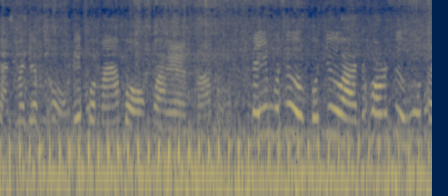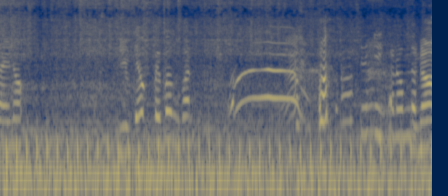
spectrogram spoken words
กันมาจะมันออกได้พอมาบอกว่าแมนมาบอกแต่ยังบ่ซื้อบ่ชื่อว่าเจะพอซื้อหมู่เท่าไหร่เนาะคลิปเดี๋ยวไปเบิ่งก่อนจะกินขนมพี่น้อ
